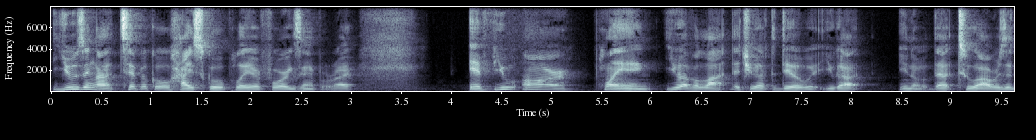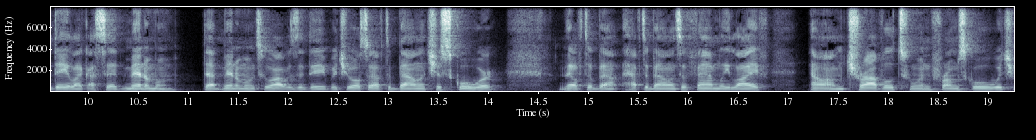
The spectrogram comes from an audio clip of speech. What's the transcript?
using a typical high school player, for example, right? If you are playing, you have a lot that you have to deal with. You got, you know, that two hours a day, like I said, minimum, that minimum two hours a day, but you also have to balance your schoolwork. You have to ba- have to balance a family life um, travel to and from school, which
